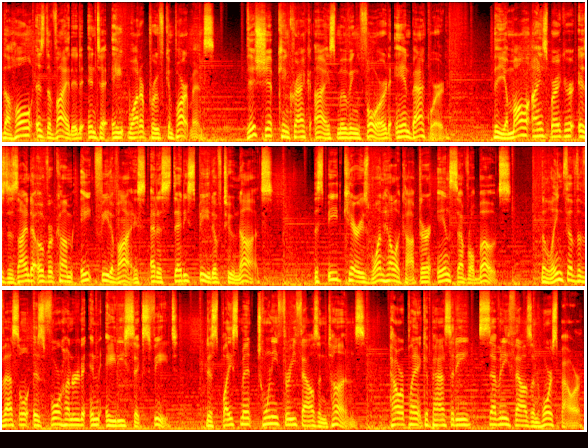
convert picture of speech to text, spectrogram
The hull is divided into 8 waterproof compartments. This ship can crack ice moving forward and backward. The Yamal icebreaker is designed to overcome 8 feet of ice at a steady speed of 2 knots. The speed carries one helicopter and several boats. The length of the vessel is 486 feet, displacement 23,000 tons, power plant capacity 70,000 horsepower,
